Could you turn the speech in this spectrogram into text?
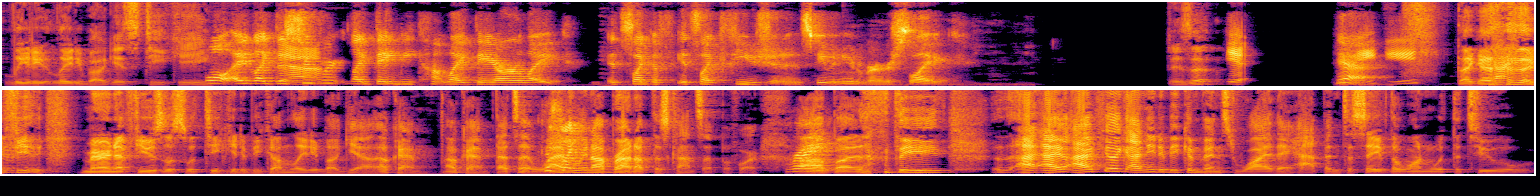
Lady, ladybug is Tikki. well, it, like the Yeah. super, like they become, like they are like, it's like a, it's like fusion in Steven Universe. Like, is it? yeah. Maybe. Like Exactly. they fu- Marinette fuseless with Tikki to become Ladybug. Yeah. Okay. Okay. That's it. Why 'Cause, have we not brought up this concept before? Right. Uh, but the I, I I feel like I need to be convinced why they happen to save the one with the two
